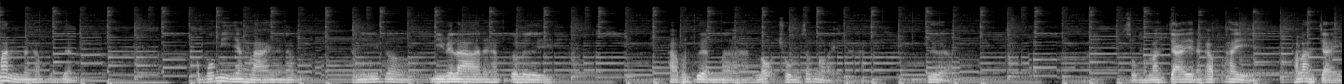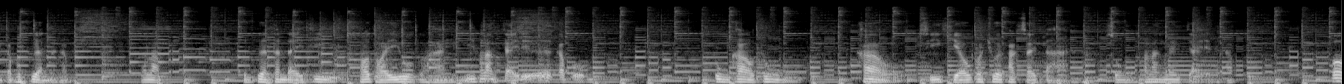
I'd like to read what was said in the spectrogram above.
มั่นนะครับเพื่อนๆผมว่ามีหยังหลายนะครับ อันนี้ก็มีเวลานะครับก็เลยพาเพื่อนๆมาเลาะชมสักหน่อยนะครับ เพื่อส่งกำลังใจนะครับ ให้พลังใจกับเพื่อนๆนะครับสำหรับเพื่อนๆท่านใดที่ท้อถอยอยู่ก็ให้มีพลังใจเด้อครับผมทุ่งข้าวทุ่งข้าวสีเขียวก็ช่วยพักสายตาส่งพลังแรงใจนะครับ ก็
